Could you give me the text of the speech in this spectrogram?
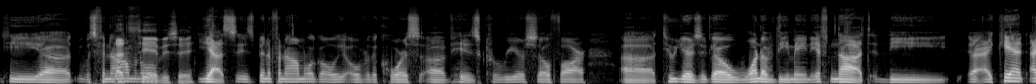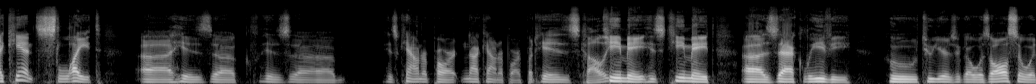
he uh, was That's phenomenal. TABC. Yes, he's been a phenomenal goalie over the course of his career so far. Uh, two years ago, one of the main, if not the, I can't, I can't slight uh, his uh, his uh, his counterpart, not counterpart, but his Colleague? teammate, his teammate uh, Zach Levy, who two years ago was also a,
